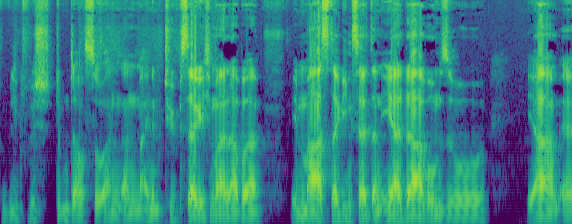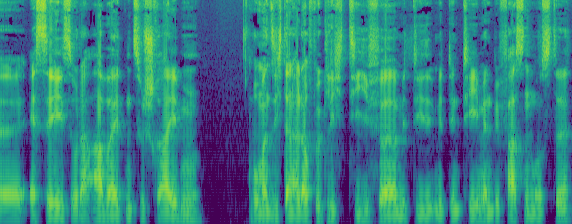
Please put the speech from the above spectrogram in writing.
liegt bestimmt auch so an, an meinem Typ, sage ich mal, aber im Master ging es halt dann eher darum, so ja, äh, Essays oder Arbeiten zu schreiben, wo man sich dann halt auch wirklich tiefer mit, die, mit den Themen befassen musste.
